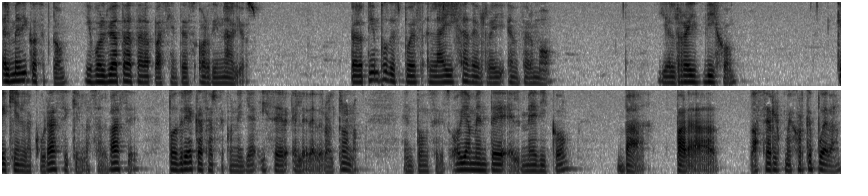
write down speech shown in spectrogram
El médico aceptó y volvió a tratar a pacientes ordinarios. Pero tiempo después la hija del rey enfermó, y el rey dijo que quien la curase, quien la salvase, podría casarse con ella y ser el heredero al trono. Entonces, obviamente, el médico va para hacer lo mejor que pueda,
